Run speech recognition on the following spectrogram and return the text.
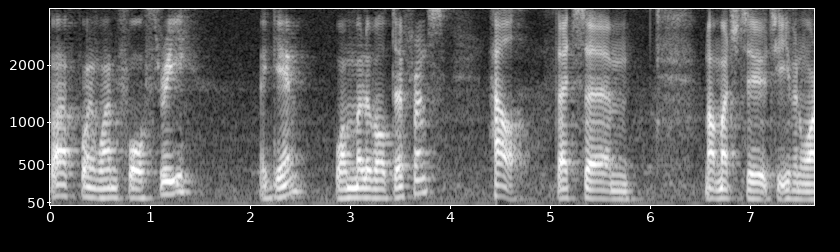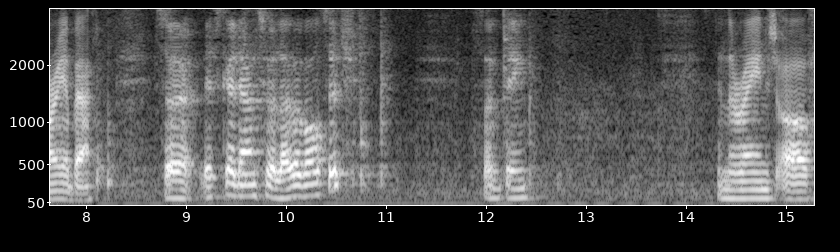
5.143 again 1 millivolt difference. Hell that's um, not much to, to even worry about. So let's go down to a lower voltage. Something in the range of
